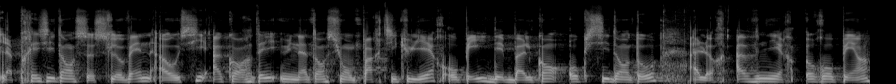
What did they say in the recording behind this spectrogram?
La présidence slovène a aussi accordé une attention particulière aux pays des Balkans occidentaux, à leur avenir européen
